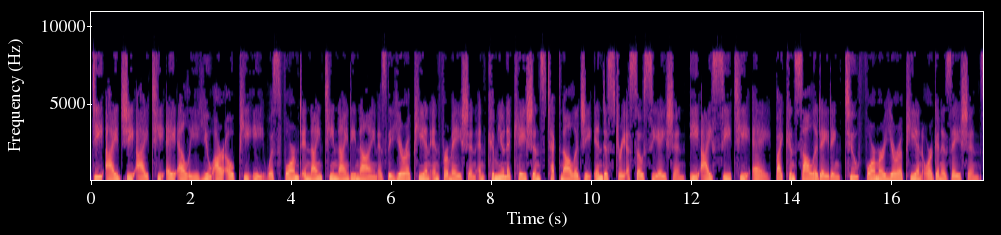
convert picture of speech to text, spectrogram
DIGITALEUROPE was formed in 1999 as the European Information and Communications Technology Industry Association EICTA by consolidating two former European organizations,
